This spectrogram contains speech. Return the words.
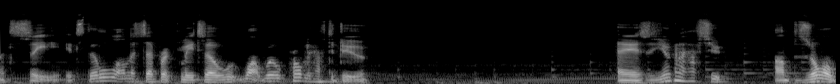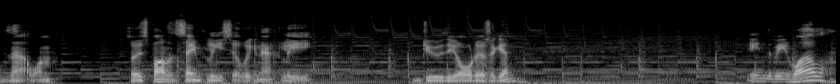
Let's see, it's still on a separate fleet, so what we'll probably have to do is you're gonna have to absorb that one. So it's part of the same fleet, so we can actually do the orders again. In the meanwhile,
